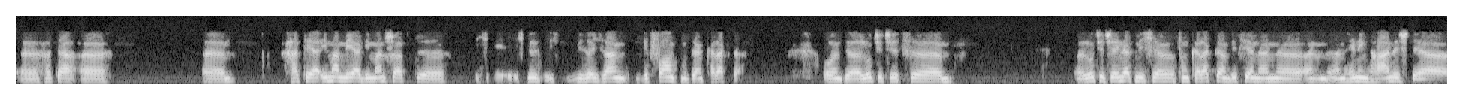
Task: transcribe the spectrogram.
äh, hat er äh, äh, hat er immer mehr die Mannschaft, äh, ich, ich ich, wie soll ich sagen, geformt mit seinem Charakter. Und äh, Lucic ist äh, äh, Lucic erinnert mich äh, vom Charakter ein bisschen an, äh, an, an Henning Hanisch, der,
